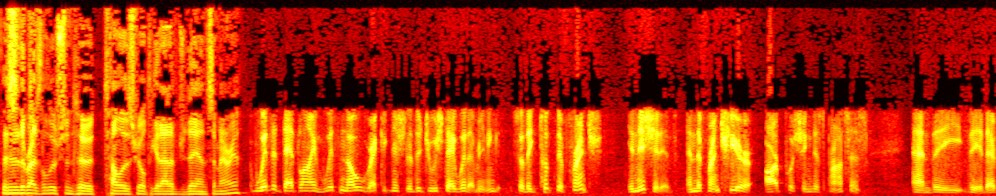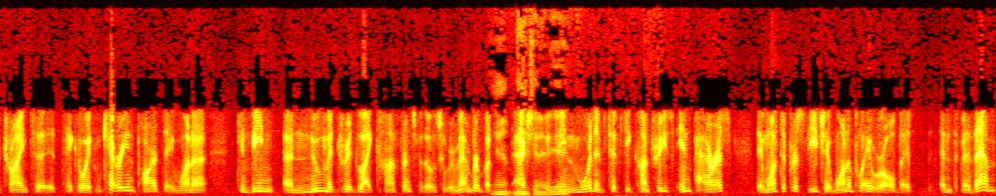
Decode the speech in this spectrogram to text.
This is the resolution to tell Israel to get out of Judea and Samaria. with a deadline, with no recognition of the Jewish state, with everything. So they took the French initiative, and the French here are pushing this process, and the, the they're trying to take it away from Kerry in part. They want to convene a new Madrid-like conference for those who remember, but actually convene more than 50 countries in Paris. They want the prestige. They want to play a role. They, and for them,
